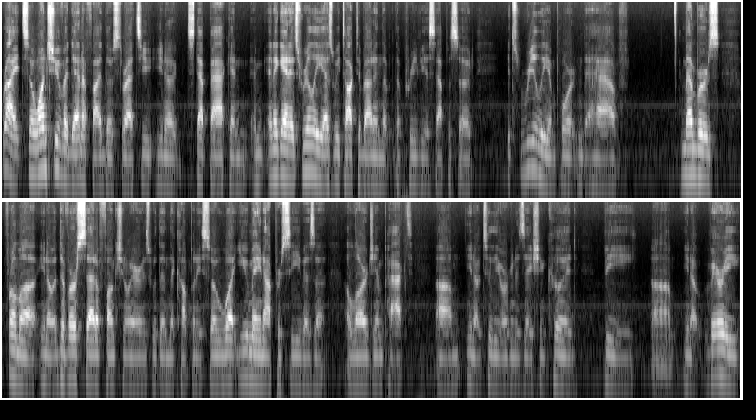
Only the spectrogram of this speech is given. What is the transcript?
Right. So once you've identified those threats, you you know step back and and, and again, it's really as we talked about in the, the previous episode, it's really important to have members from a you know a diverse set of functional areas within the company. So what you may not perceive as a, a large impact, um, you know, to the organization could be um, you know very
